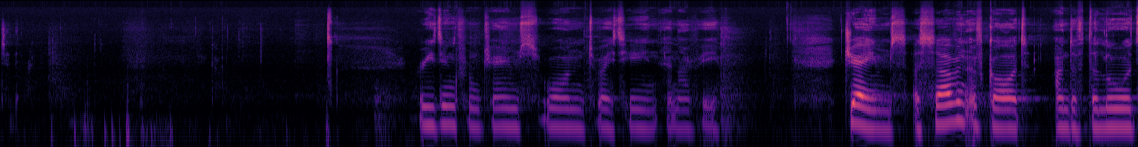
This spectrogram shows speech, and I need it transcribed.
to there. Reading from James 1 to 18 NIV. James, a servant of God and of the Lord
